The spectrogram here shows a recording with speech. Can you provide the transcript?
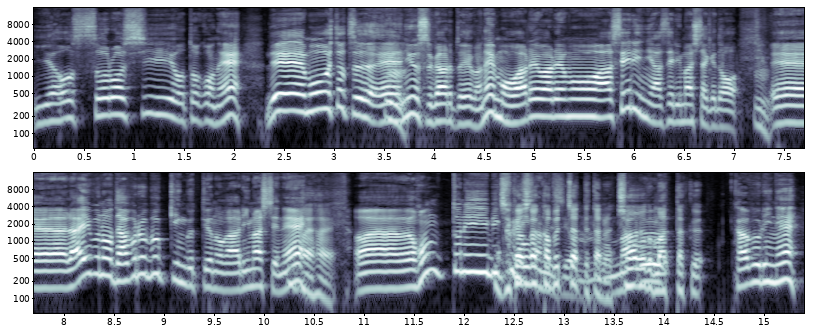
いや恐ろしい男ね。でもう一つ、えーニュースがあるといえばねもう我々も焦りに焦りましたけど、えーライブのダブルブッキングっていうのがありましてね、はいはい。あー本当にびっくりしたんですよ。時間がかぶっちゃってたのにちょうど全くかぶりね。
